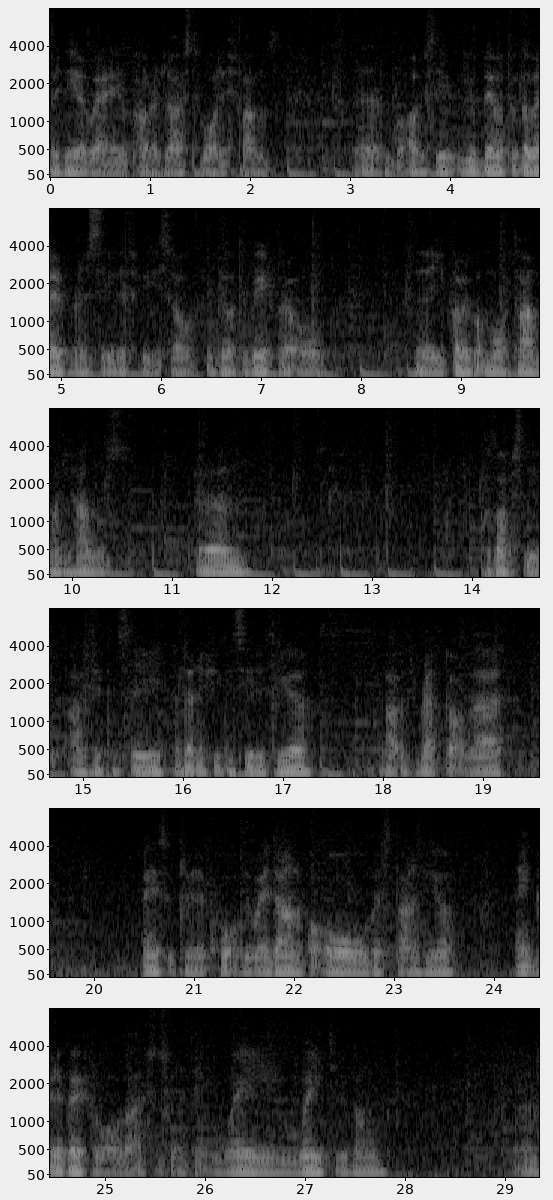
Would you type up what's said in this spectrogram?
video where he apologised to all his fans. Um, but obviously you'll be able to go over and see this for yourself you'll be able to read for it all. Uh, you've probably got more time on your hands. Because um, obviously as you can see I don't know if you can see this here like this red dot there. Basically a quarter of the way down I've got all this down here I ain't gonna go through all that it's just gonna take way way too long. Um,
